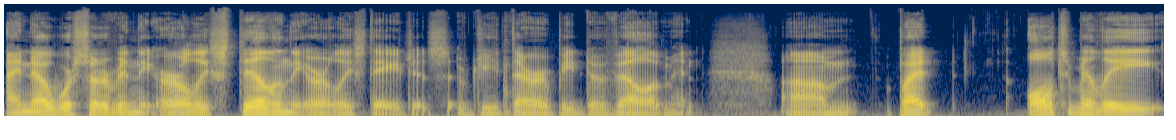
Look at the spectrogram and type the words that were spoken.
I know we're sort of in the early, still in the early stages of gene therapy development, um, but ultimately,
